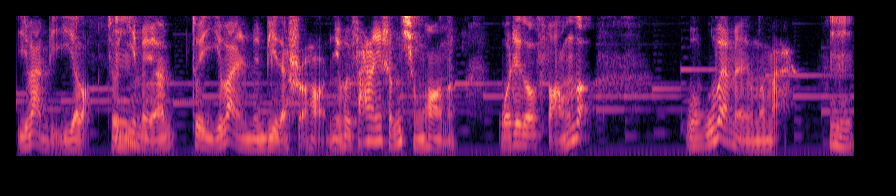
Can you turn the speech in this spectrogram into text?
一万比一了，就一美元兑一万人民币的时候，你会发生一什么情况呢？我这个房子，我五百美元就能买。嗯，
